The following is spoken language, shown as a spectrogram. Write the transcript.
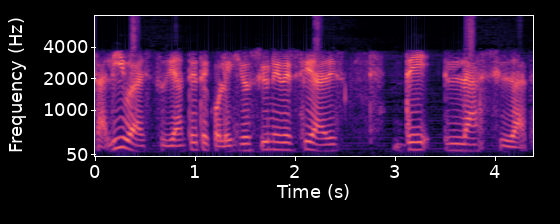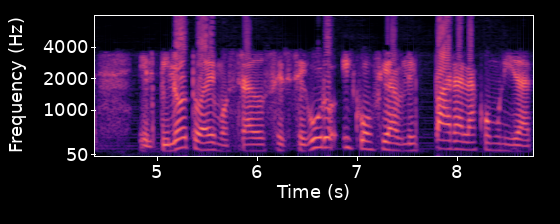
saliva a estudiantes de colegios y universidades de la ciudad. El piloto ha demostrado ser seguro y confiable para la comunidad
